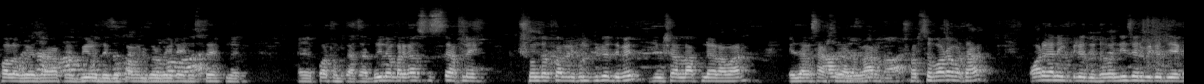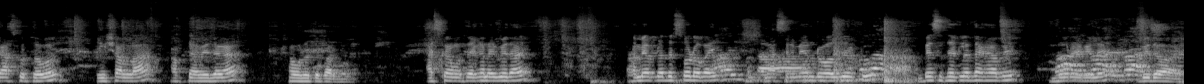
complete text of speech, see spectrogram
ফলো করে যাবে, আপনার ভিডিও দেখবে কমেন্ট করবে, এটাই হচ্ছে আপনার প্রথম কাজ। আর দুই নম্বর কাজ হচ্ছে আপনি সুন্দর কোয়ালিটিফুল ভিডিও দেবেন ইনশাল্লাহ আপনার আবার এই জায়গায় সাকসেস আসবে আর সবচেয়ে বড় কথা অর্গানিক ভিডিও দিতে হবে, নিজের ভিডিও দিয়ে কাজ করতে হবে ইনশাল্লাহ আপনি আমি এই জায়গায় সফল হতে পারব। আজকের মতো এখানে বিদায়। আমি আপনাদের ছোট ভাই, নাসির মেন রোল জিরো টু বেঁচে থাকলে দেখা হবে, মরে গেলে বিদায়।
